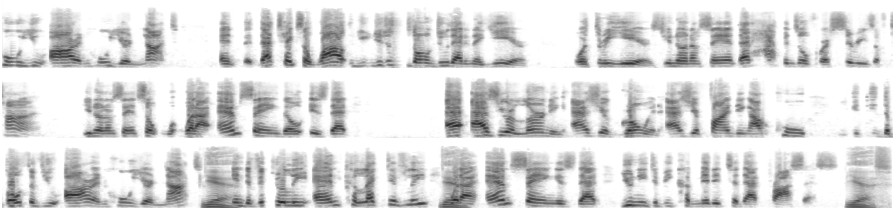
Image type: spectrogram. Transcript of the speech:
who you are and who you're not, and th- that takes a while. You, you just don't do that in a year or three years. You know what I'm saying? That happens over a series of time. You know what I'm saying? So wh- what I am saying though is that a- as you're learning, as you're growing, as you're finding out who the both of you are and who you're not, yeah. individually and collectively, Yeah. what I am saying is that you need to be committed to that process yes.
